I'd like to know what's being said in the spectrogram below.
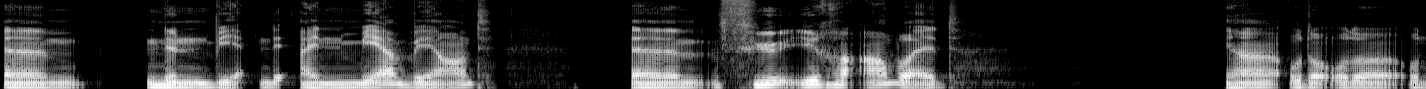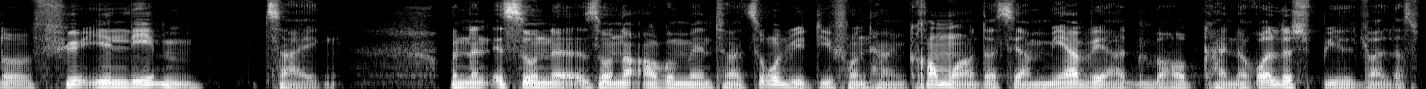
ähm, einen, einen Mehrwert ähm, für ihre Arbeit, ja, oder, oder, oder für ihr Leben zeigen. Und dann ist so eine, so eine Argumentation wie die von Herrn Krommer, dass ja Mehrwert überhaupt keine Rolle spielt, weil das,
